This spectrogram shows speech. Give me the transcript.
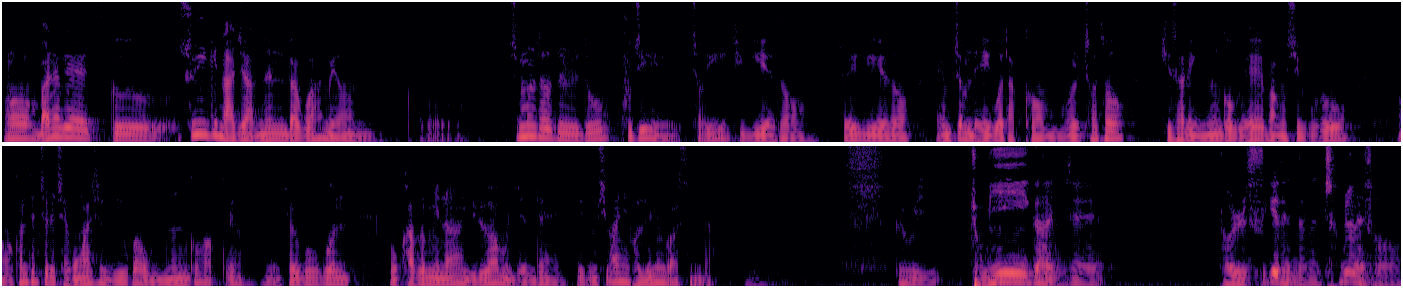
어, 만약에 그 수익이 나지 않는다고 하면 그 신문사들도 굳이 저희 기기에서 저희 기기에서 m.naver.com을 쳐서 기사를 읽는 것 외의 방식으로 어, 컨텐츠를 제공하실 이유가 없는 것 같고요. 결국은 그 과금이나 유료화 문제인데 그게 좀 시간이 걸리는 것 같습니다. 그리고 이 종이가 이제 덜 쓰게 된다는 측면에서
